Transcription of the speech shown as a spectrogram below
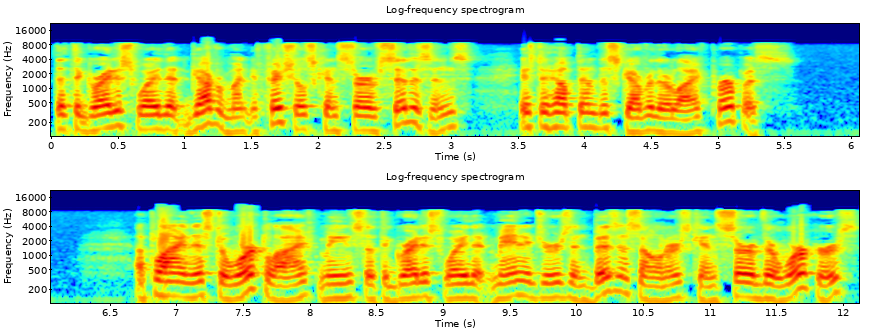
that the greatest way that government officials can serve citizens is to help them discover their life purpose. Applying this to work life means that the greatest way that managers and business owners can serve their workers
